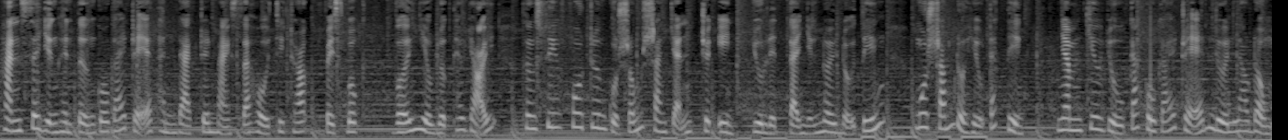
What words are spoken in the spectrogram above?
Hạnh xây dựng hình tượng cô gái trẻ thành đạt trên mạng xã hội TikTok, Facebook với nhiều lượt theo dõi, thường xuyên phô trương cuộc sống sang chảnh, check-in, du lịch tại những nơi nổi tiếng, mua sắm đồ hiệu đắt tiền, nhằm chiêu dụ các cô gái trẻ lười lao động,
